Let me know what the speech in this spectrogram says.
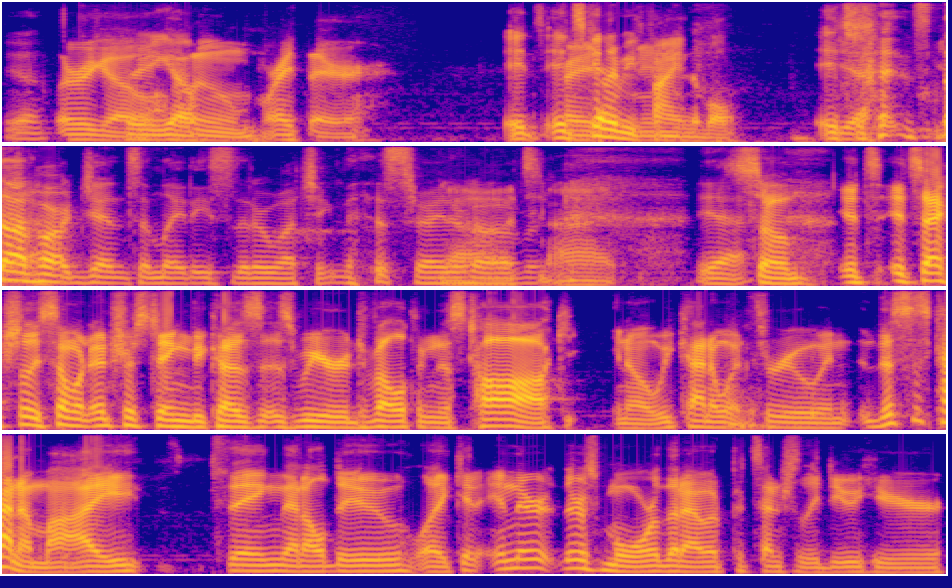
yeah. There we go. There you go. Boom, right there. It's it's right. going to be findable. It's yeah, it's not hard, gents and ladies that are watching this, right? No, it's not. Yeah. So it's it's actually somewhat interesting because as we were developing this talk, you know, we kind of went through, and this is kind of my thing that I'll do. Like, and there there's more that I would potentially do here.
